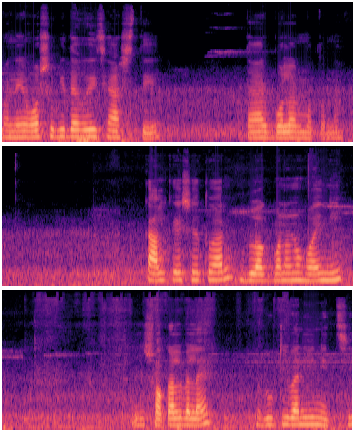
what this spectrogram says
মানে অসুবিধা হয়েছে আসতে তার বলার মতো না। কালকে এসে তো আর ব্লগ বানানো হয়নি। সকালবেলায় রুটি বানিয়ে নিচ্ছি,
